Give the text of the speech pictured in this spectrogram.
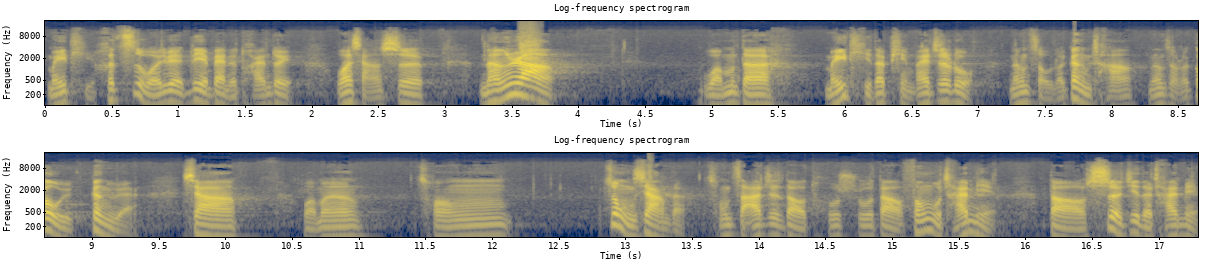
媒体和自我裂裂变的团队，我想是能让我们的媒体的品牌之路能走得更长，能走得够更远。像我们从纵向的，从杂志到图书到风物产品。到设计的产品，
